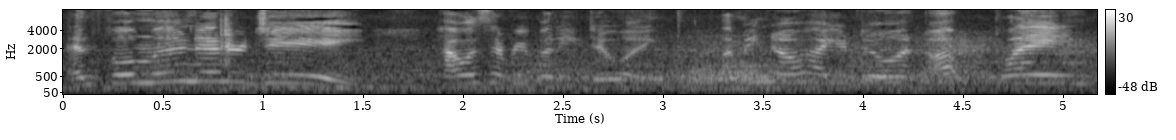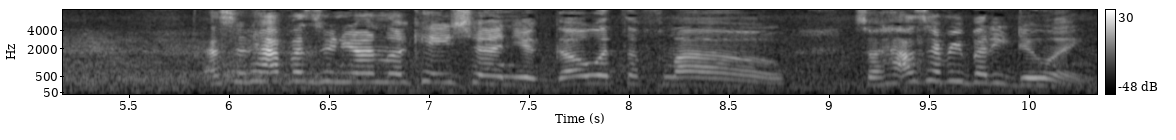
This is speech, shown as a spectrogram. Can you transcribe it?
and full moon energy? How is everybody doing? Let me know how you're doing. Up, oh, plane. That's what happens when you're on location. You go with the flow. So, how's everybody doing?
